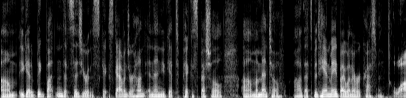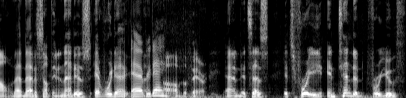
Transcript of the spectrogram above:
Um, you get a big button that says you're in the sc- scavenger hunt, and then you get to pick a special uh, memento uh, that's been handmade by one of our craftsmen. Wow, that that is something, and that is every day. Every day uh, of the fair, and it says it's free, intended for youth.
